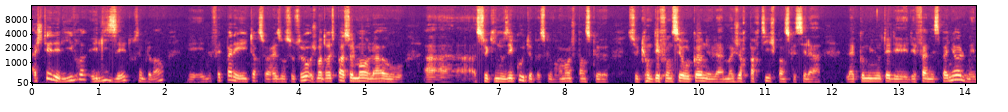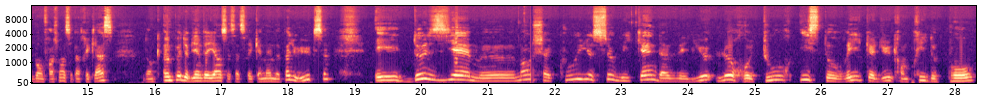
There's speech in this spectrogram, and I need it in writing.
achetez des livres et lisez tout simplement. Et, ne faites pas les haters sur les réseaux sociaux. Je m'adresse pas seulement là aux, à, à- à ceux qui nous écoutent, parce que vraiment, je pense que ceux qui ont défoncé Ocon, la majeure partie, je pense que c'est la, la communauté des, des fans espagnols. Mais bon, franchement, c'est pas très classe. Donc, un peu de bienveillance, ça serait quand même pas du luxe. Et deuxième euh, manche à couilles, ce week-end avait lieu le retour historique du Grand Prix de Pau,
